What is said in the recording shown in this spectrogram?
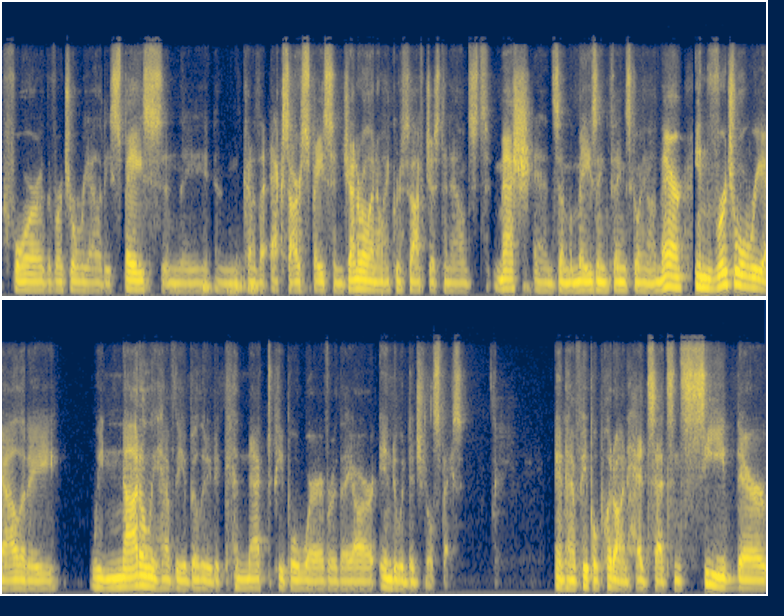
for the virtual reality space and the and kind of the XR space in general. I know Microsoft just announced Mesh and some amazing things going on there. In virtual reality, we not only have the ability to connect people wherever they are into a digital space and have people put on headsets and see their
